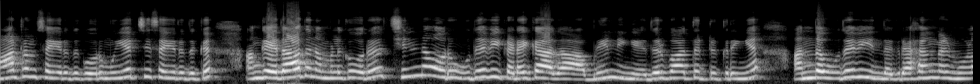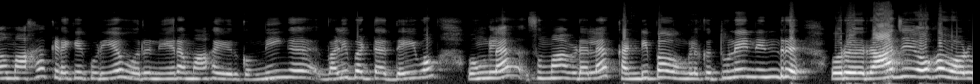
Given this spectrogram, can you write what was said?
மாற்றம் செய்கிறதுக்கு ஒரு முயற்சி செய்கிறதுக்கு அங்கே ஏதாவது நம்மளுக்கு ஒரு சின்ன ஒரு உதவி கிடைக்காதா அப்படின்னு நீங்கள் எதிர்பார்த்துட்ருக்குறீங்க அந்த உதவி இந்த கிரகங்கள் மூலமாக கிடைக்கக்கூடிய ஒரு நேரமாக இருக்கும். நீங்கள் வழிபட்ட தெய்வம் உங்களை சும்மா விடலை. கண்டிப்பாக உங்களுக்கு துணை நின்று ஒரு ராஜயோக ஒரு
